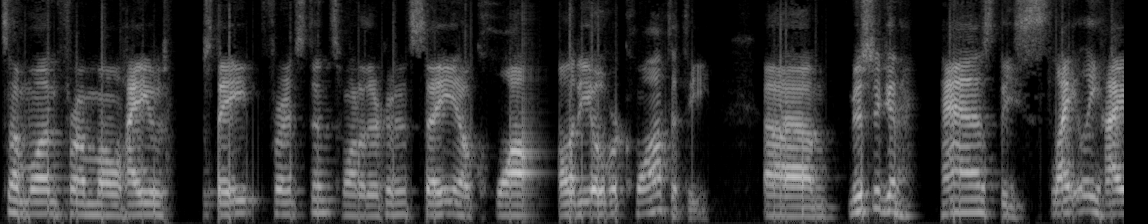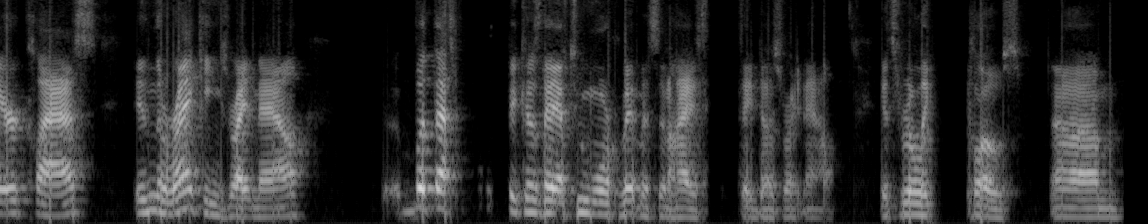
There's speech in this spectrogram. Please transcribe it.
someone from Ohio State, for instance, one of their commitments say, you know, quality over quantity. Um, Michigan has the slightly higher class in the rankings right now, but that's because they have two more commitments than Ohio State does right now. It's really close. Um,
